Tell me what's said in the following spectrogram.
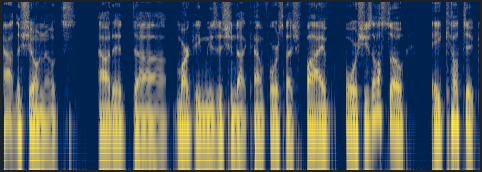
out in the show notes out at uh, marketingmusician.com forward slash five four. She's also a Celtic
